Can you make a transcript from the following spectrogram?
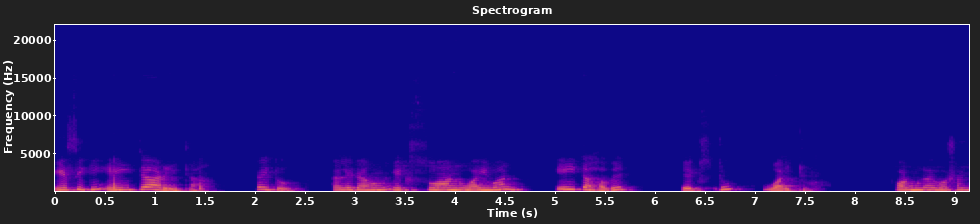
এসি কি? এইটা আর এইটা। তাই তো? তাহলে এটা এখন এক্স ওয়ান ওয়াই ওয়ান এইটা হবে এক্স টু ওয়াই টু ফর্মুলায় বসাই।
